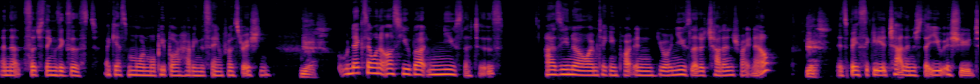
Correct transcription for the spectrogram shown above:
and that such things exist. I guess more and more people are having the same frustration. Yes. Next, I want to ask you about newsletters. As you know, I'm taking part in your newsletter challenge right now. Yes. It's basically a challenge that you issued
